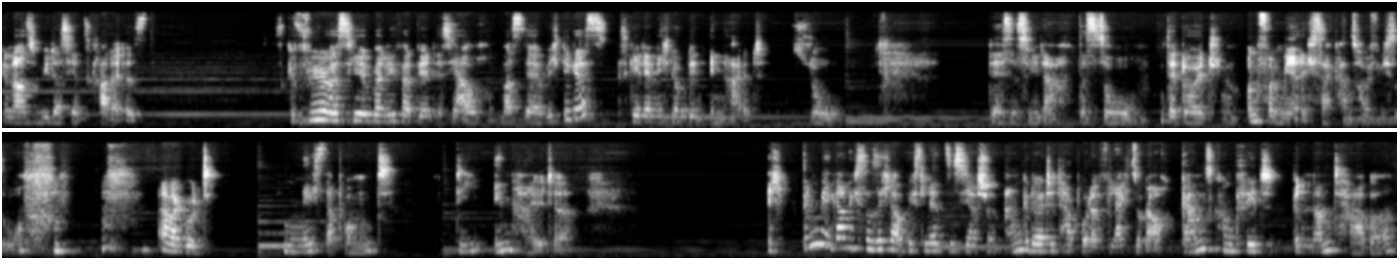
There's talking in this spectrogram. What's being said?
genauso wie das jetzt gerade ist. Das Gefühl, was hier überliefert wird, ist ja auch was sehr Wichtiges. Es geht ja nicht nur um den Inhalt. So, das ist wieder das So der Deutschen und von mir. Ich sage ganz häufig so. Aber gut. Nächster Punkt. Die Inhalte. Ich bin mir gar nicht so sicher, ob ich es letztes Jahr schon angedeutet habe oder vielleicht sogar auch ganz konkret benannt habe.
